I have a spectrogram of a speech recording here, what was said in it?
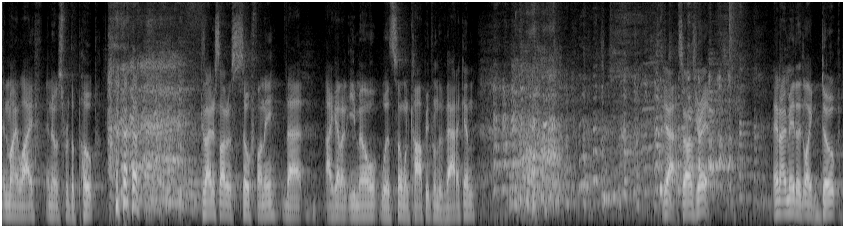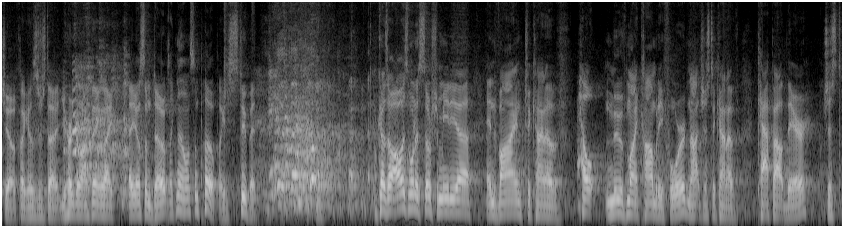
in my life, and it was for the Pope. Because I just thought it was so funny that I got an email with someone copied from the Vatican. yeah, so that was great. And I made a like dope joke, like it was just a, you heard the wrong thing, like, hey, you want some dope? It's like, no, I want some Pope, like it's stupid. because I always wanted social media and Vine to kind of help move my comedy forward, not just to kind of cap out there, just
